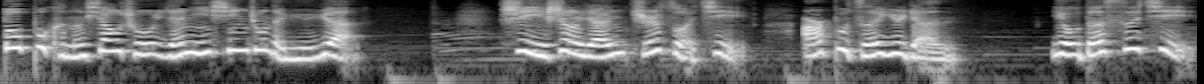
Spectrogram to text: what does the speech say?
都不可能消除人民心中的余怨。是以圣人执左契而不责于人，有德思弃，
